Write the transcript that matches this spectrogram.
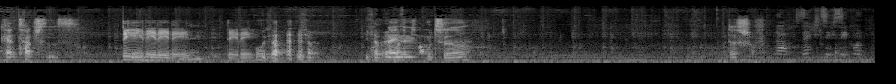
Can't touch this. De, de, de, de. De, de. Oh, ich hab... Ich hab... Ich hab Eine. Minute. Das schaffen. Noch 60 Sekunden.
